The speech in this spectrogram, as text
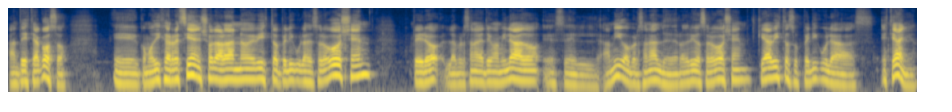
ante este acoso. Eh, como dije recién, yo la verdad no he visto películas de Sorogoyen, pero la persona que tengo a mi lado es el amigo personal de Rodrigo Sorogoyen, que ha visto sus películas este año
